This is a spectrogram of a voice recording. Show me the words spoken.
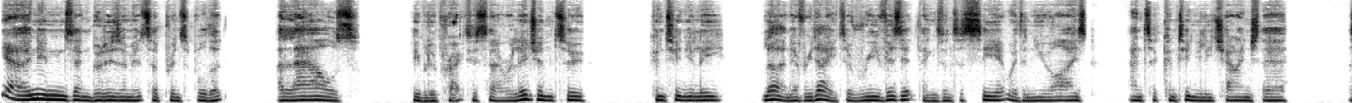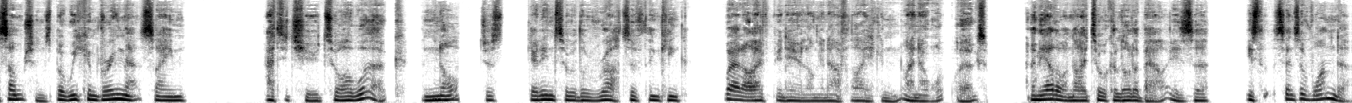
Yeah, and in Zen Buddhism, it's a principle that allows people who practice their religion to continually learn every day, to revisit things and to see it with new eyes and to continually challenge their assumptions. But we can bring that same attitude to our work and not just get into the rut of thinking, well, I've been here long enough that I can, I know what works. And the other one I talk a lot about is, uh, is sense of wonder.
